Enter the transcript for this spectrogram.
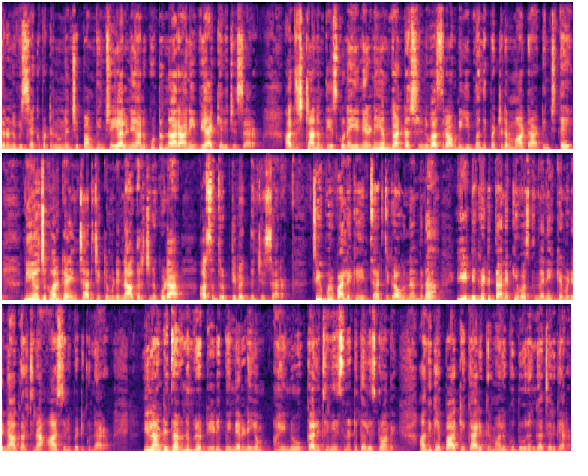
తనను విశాఖపట్నం నుంచి పంపించేయాలని అనుకుంటున్నారా అని వ్యాఖ్యలు చేశారు. అధిష్టానం తీసుకున్న ఈ నిర్ణయం గంటా శ్రీనివాసరావును ఇబ్బంది పెట్టడం మాట అటించితే నియోజకవర్గ ఇన్ఛార్జి కిమిడి నాగార్జున కూడా అసంతృప్తి వ్యక్తం చేశారు. చీపురుపల్లికి ఇన్ఛార్జిగా ఉన్నందున ఈ టికెట్ తనకే వస్తుందని కిమిడి నాగార్జున ఆశలు పెట్టుకున్నారు. ఇలాంటి తరుణంలో టీడీపీ నిర్ణయం ఆయన్ను కలిచివేసినట్టు తెలుస్తోంది. అందుకే పార్టీ కార్యక్రమాలకు దూరంగా జరిగారు.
